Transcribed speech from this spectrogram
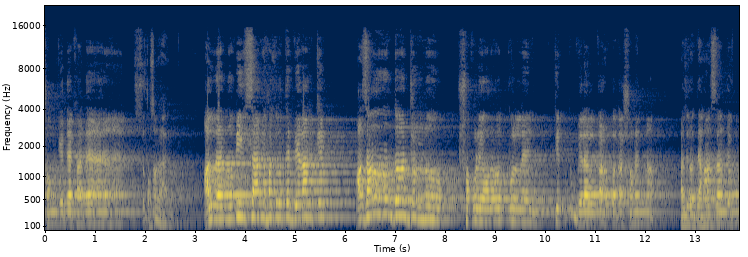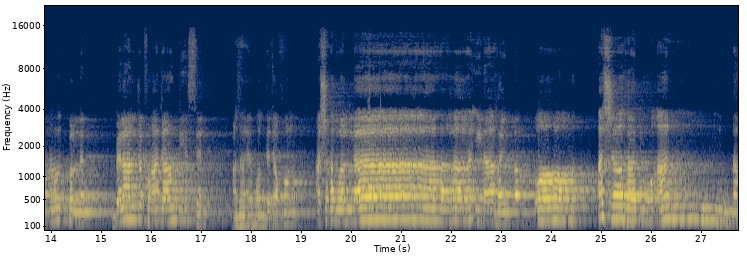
সঙ্গে দেখা দেন। আল্লাহ নবী সামি হজরতে বেলালকে আজান দেওয়ার জন্য সকলে অনুরোধ করলেন কিন্তু বেলাল কারও কথা শোনেন না। হজরতে হাসান যখন অনুরোধ করলেন বেলাল যখন আজান দিয়েছেন আজানের মধ্যে যখন আশহাদু আল্লাহ ইলাহা ইল্লাল্লাহ আশহাদু আন্না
